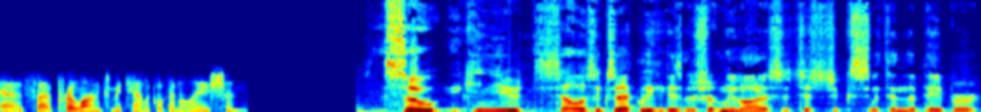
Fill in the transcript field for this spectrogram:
as uh, prolonged mechanical ventilation. So, can you tell us exactly? There's certainly a lot of statistics within the paper,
